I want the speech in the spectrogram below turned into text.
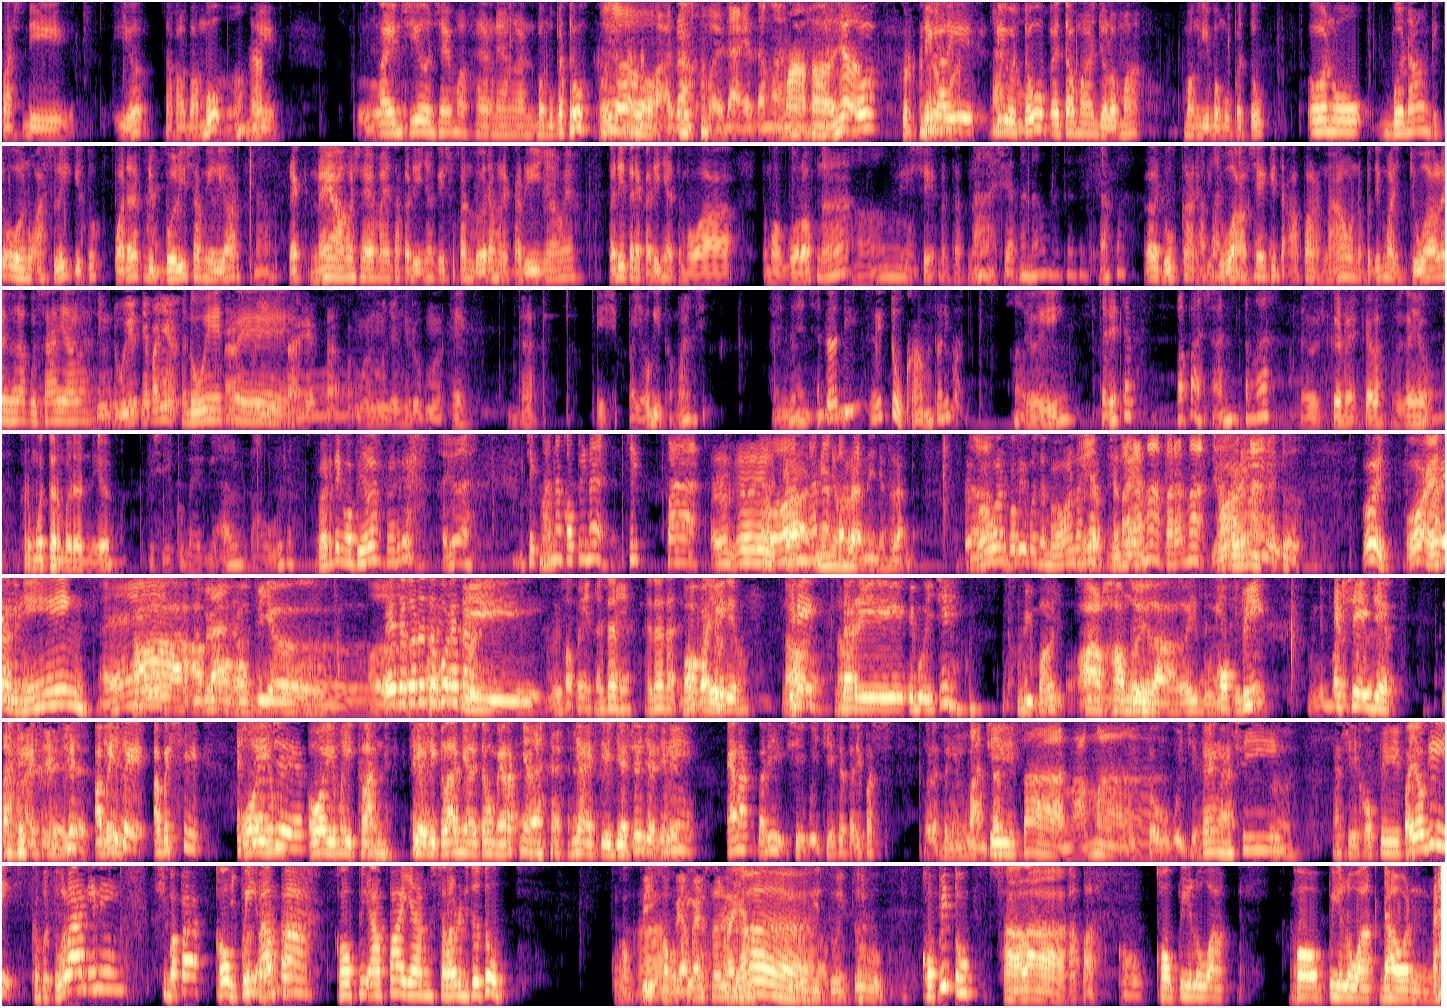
pas di iya takal bambu Oh. nih lain sieun saya mah hayang neangan bambu petuk Oh iya, oh, ada beda eta mah. Mahalnya. oh ningali mah. di YouTube eta mah jelema manggi bambu petuk oh nu benang gitu oh nu asli gitu padahal dibeli samiliar Nah. rek neang saya main kadinya keisukan berang rek kadinya we tadi teh rek kadinya teu mawa mawa golok na Oh. Ese mantap na. Nah, siatna naon eta teh? Apa? Eh duka rek Apa dijual sih, saya kita apa naon yang penting mah dijual we heula ku saya lah. Ting duitnya banyak. Duit we. tak eta mau menjang hirup mah. Eh, alah. Eh, si Pak Yogi ke mana sih? Tadi di tukang tadi mah. Oh, Teuing. Tadi teh papasan tengah Eh, keun we ke lah, kayaknya kermuter meureun ieu. bisi ku begal tahu dah. RT ngopi lah, RT. Ayo ah. Cek mana kopinya? Cek Pak. Eh, eh, Bawahan Kak, mana kopi? nih nyohla. Bawahan kopi punten bawahan lah. Iya, parama, parama. Campurna atuh. Oi, oh eta geuning. Eh. ah abi dah. mau kopi ya Oh, Eh, tunggu tunggu eta. kopi itu Eta, saya. eta eta mau kopi ini Naon? dari Ibu Ici Alhamdulillah, euy Bu Ici. kopi Nah, SCJ, ABC, ABC. XYZ. Oh, iya, oh, iya mah iklan. Saya iklannya itu mereknya. Nya XYZ. XYZ ini enak tadi si Ibu Ici tadi pas ngedatengin Bu Ici Pantesan lama. itu Bu Ici teh ngasih ngasih kopi Pak Yogi, kebetulan ini si bapak kopi ronda. apa? Kopi apa yang selalu ditutup? Kopi, Ah, kopi apa yang selalu Ah, yang ditutup? selalu ditutup. kopi tuh Salah. apa Kopi luwak. Kopi luwak daun.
